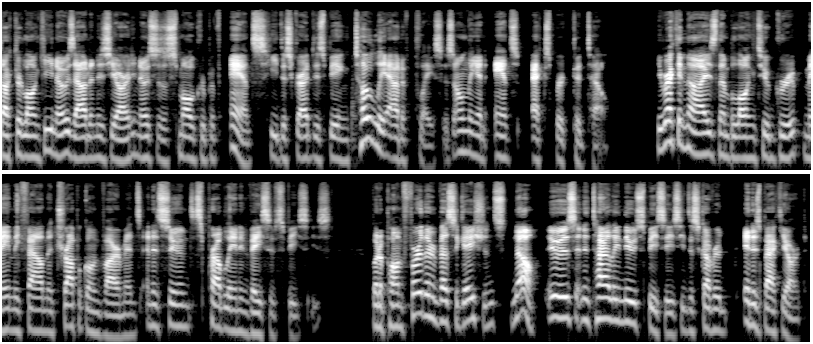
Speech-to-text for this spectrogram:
Dr. Longino is out in his yard. He notices a small group of ants he described as being totally out of place, as only an ant expert could tell. He recognized them belonging to a group mainly found in tropical environments and assumed it's probably an invasive species. But upon further investigations, no, it was an entirely new species he discovered in his backyard,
